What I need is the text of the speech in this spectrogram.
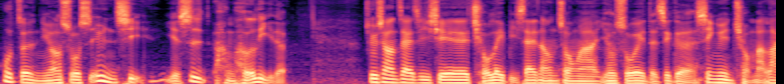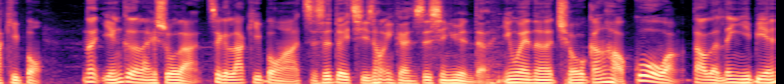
或者你要说是运气，也是很合理的。就像在这些球类比赛当中啊，有所谓的这个幸运球嘛，lucky ball。那严格来说啦，这个 lucky ball 啊，只是对其中一个人是幸运的，因为呢，球刚好过往到了另一边。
